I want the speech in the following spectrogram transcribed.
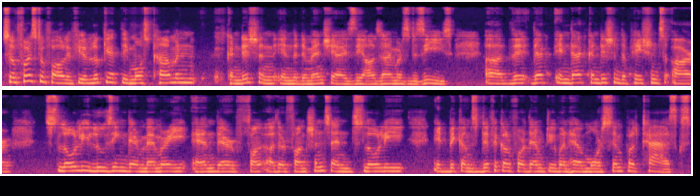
So first of all, if you look at the most common condition in the dementia is the Alzheimer's disease. Uh, the, that in that condition, the patients are slowly losing their memory and their fun other functions, and slowly it becomes difficult for them to even have more simple tasks,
